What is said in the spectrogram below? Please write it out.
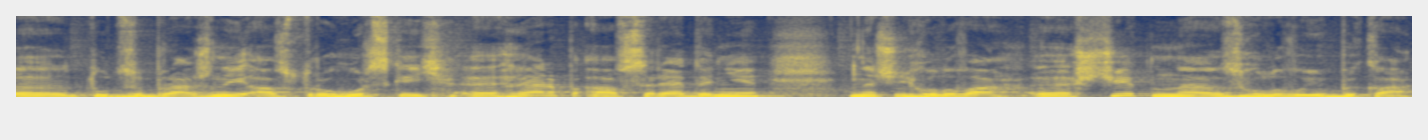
Е, Тут зображений австро-угорський е, герб, а всередині значить, голова е, щит з головою бика.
